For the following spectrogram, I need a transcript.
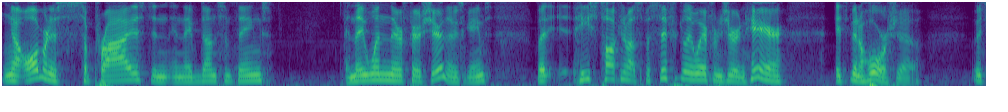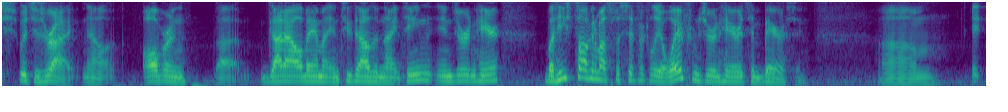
Now, Auburn is surprised and, and they've done some things and they won their fair share of those games, but he's talking about specifically away from Jordan Hare, it's been a horror show, which which is right. Now, Auburn uh, got Alabama in 2019 in Jordan Hare. But he's talking about specifically away from Jordan Hare. It's embarrassing. Um, it,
